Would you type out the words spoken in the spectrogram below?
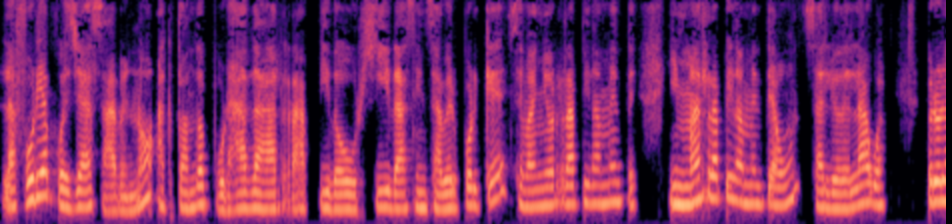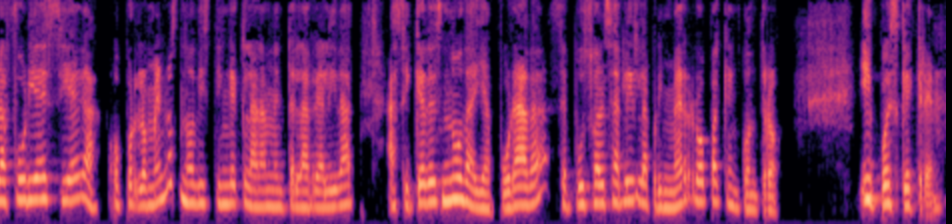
La furia, pues ya saben, ¿no? Actuando apurada, rápido, urgida, sin saber por qué, se bañó rápidamente y más rápidamente aún salió del agua. Pero la furia es ciega, o por lo menos no distingue claramente la realidad, así que desnuda y apurada se puso al salir la primer ropa que encontró. Y pues, ¿qué creen?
